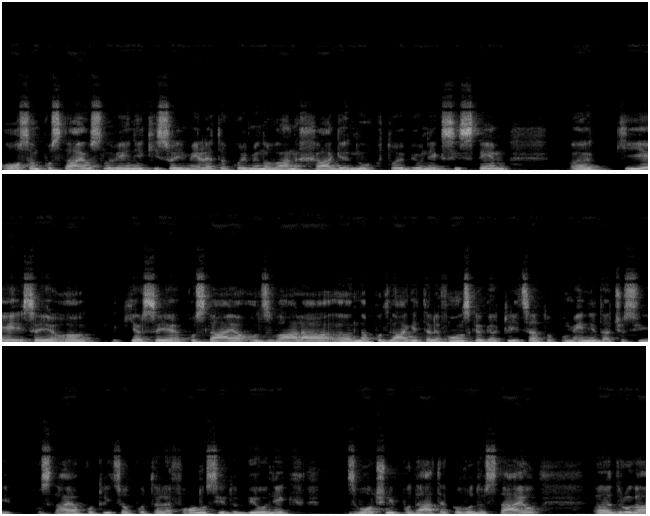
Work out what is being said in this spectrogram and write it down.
osem postaj v Sloveniji, ki so imele tako imenovan HGNUK, to je bil nek sistem, je, se je, kjer se je postaja odzvala na podlagi telefonskega klica. To pomeni, da če si postajo poklical po telefonu, si dobil nek zvočni podatek o vodostaju. Druga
